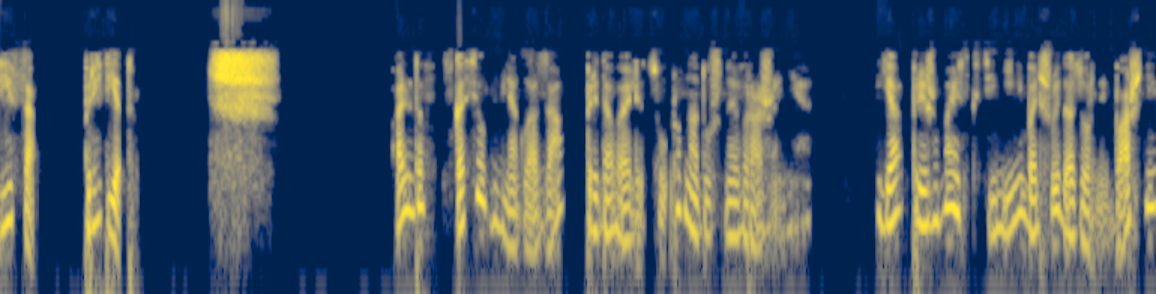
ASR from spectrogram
Лиса, привет. Тш. Альдов скосил на меня глаза, придавая лицу равнодушное выражение. Я, прижимаясь к стене небольшой дозорной башни,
